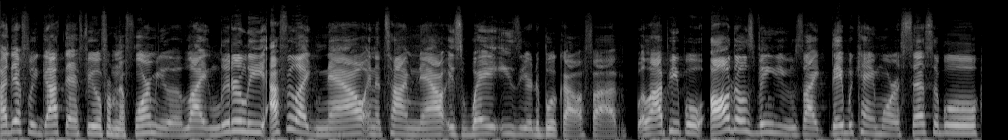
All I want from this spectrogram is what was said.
I definitely got that feel from the formula. Like literally, I feel like now in a time now it's way easier to book out five. A lot of people, all those venues, like they became more accessible.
